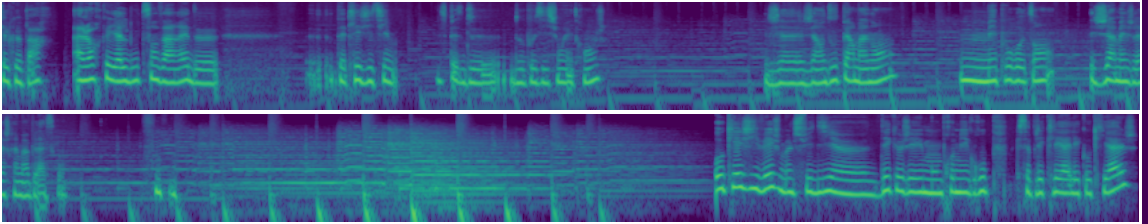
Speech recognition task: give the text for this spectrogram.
quelque part, alors qu'il y a le doute sans arrêt de euh, d'être légitime. Une espèce d'opposition étrange. J'ai un doute permanent, mais pour autant, jamais je lâcherai ma place. Ok, j'y vais, je me le suis dit euh, dès que j'ai eu mon premier groupe qui s'appelait Cléa et les coquillages.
